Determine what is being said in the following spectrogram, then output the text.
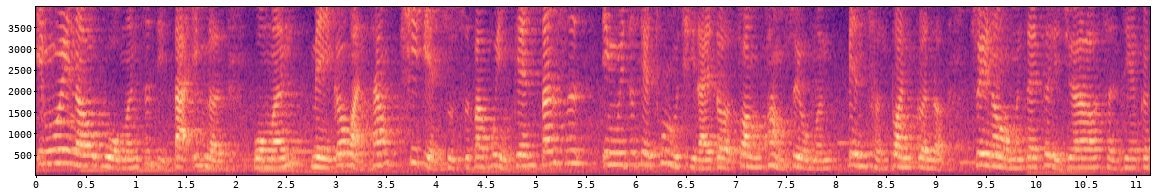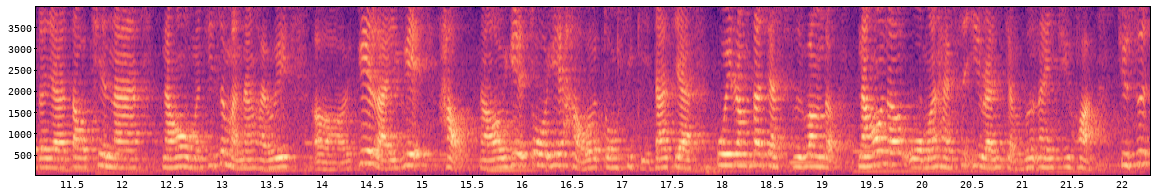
因为呢，我们自己答应了，我们每个晚上七点准时发布影片。但是因为这些突如其来的状况，所以我们变成断更了。所以呢，我们在这里就要诚心跟大家道歉啦。然后我们鸡舍满堂还会呃越来越好，然后越做越好的东西给大家，不会让大家失望的。然后呢，我们还是依然讲的那一句话，就是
